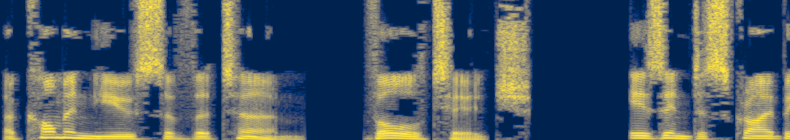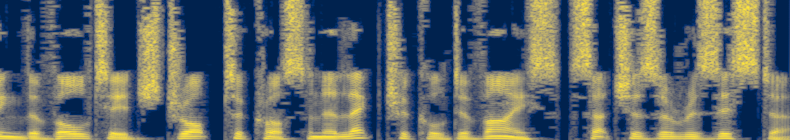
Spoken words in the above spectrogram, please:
A common use of the term, voltage is in describing the voltage dropped across an electrical device such as a resistor.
